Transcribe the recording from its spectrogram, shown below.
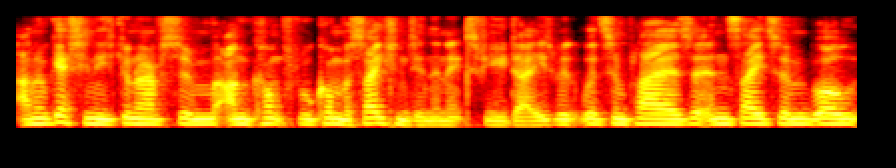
And I'm guessing he's going to have some uncomfortable conversations in the next few days with, with some players and say to them, well,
